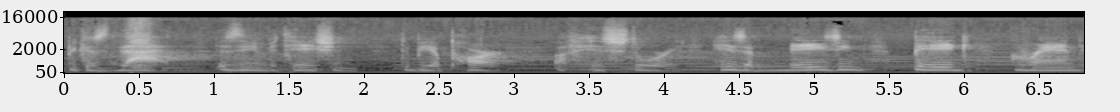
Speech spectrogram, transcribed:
Because that is the invitation to be a part of His story, His amazing, big, grand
